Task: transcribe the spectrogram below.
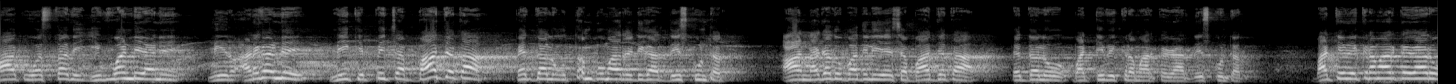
మాకు వస్తుంది ఇవ్వండి అని మీరు అడగండి. మీకు ఇప్పించే బాధ్యత పెద్దలు ఉత్తమ్ కుమార్ రెడ్డి గారు తీసుకుంటారు. ఆ నగదు బదిలీ చేసే బాధ్యత పెద్దలు బట్టి విక్రమార్క గారు తీసుకుంటారు. బట్టి విక్రమార్క గారు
